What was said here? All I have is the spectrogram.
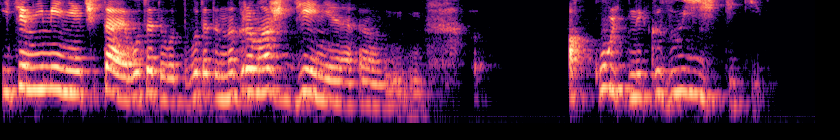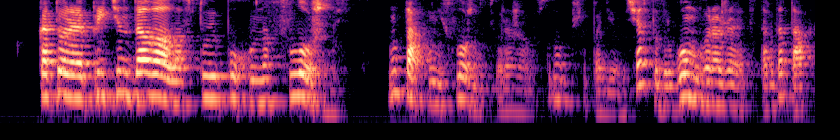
И тем не менее, читая вот это, вот, вот это нагромождение э, оккультной казуистики, которая претендовала в ту эпоху на сложность, ну так у них сложность выражалась, ну что поделать, сейчас по-другому выражается, тогда так.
